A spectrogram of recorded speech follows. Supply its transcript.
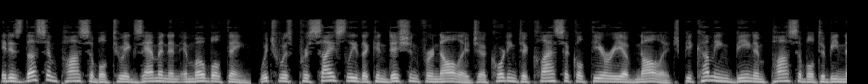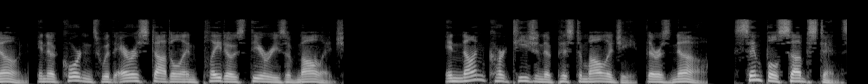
it is thus impossible to examine an immobile thing, which was precisely the condition for knowledge according to classical theory of knowledge becoming being impossible to be known, in accordance with Aristotle and Plato's theories of knowledge. In non-Cartesian epistemology, there is no simple substance,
